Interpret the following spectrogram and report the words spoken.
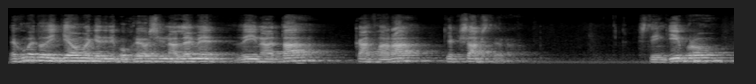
Έχουμε το δικαίωμα και την υποχρέωση να λέμε δυνατά, καθαρά και ξάστερα. Στην Κύπρο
